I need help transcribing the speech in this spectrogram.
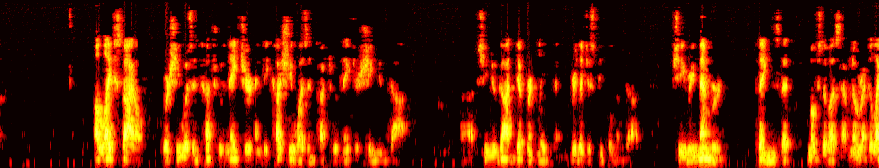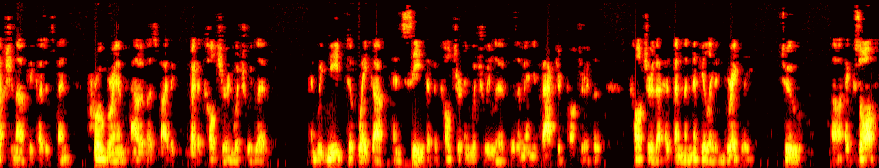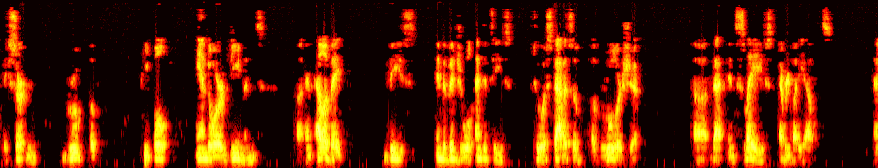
a lifestyle where she was in touch with nature, and because she was in touch with nature, she knew God. Uh, she knew God differently than religious people know God. She remembered things that most of us have no recollection of because it's been programmed out of us by the by the culture in which we live. And we need to wake up and see that the culture in which we live is a manufactured culture. It's a culture that has been manipulated greatly to uh, exalt a certain group of people and or demons uh, and elevate these individual entities to a status of, of rulership uh, that enslaves everybody else.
